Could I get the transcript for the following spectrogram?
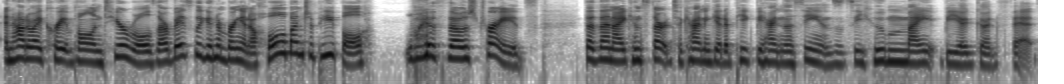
and how do i create volunteer roles that are basically going to bring in a whole bunch of people with those traits that then i can start to kind of get a peek behind the scenes and see who might be a good fit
